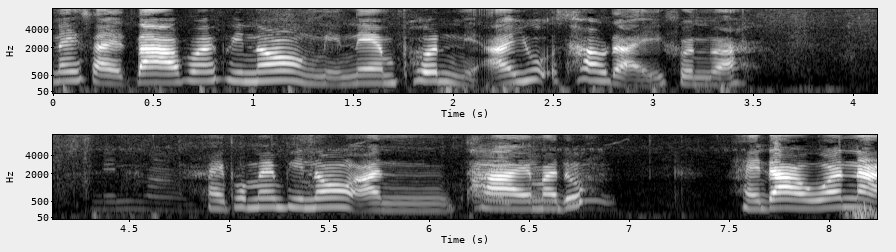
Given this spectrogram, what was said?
ในสายตาพ่อแม่พี่น้องนี่แนมเพิ่นนี่อายุเท่าใดเพิ่นวะเน้นมาให้พ่อแม่พี่น้องอันทายมาดูให้เดาว่าหน้า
